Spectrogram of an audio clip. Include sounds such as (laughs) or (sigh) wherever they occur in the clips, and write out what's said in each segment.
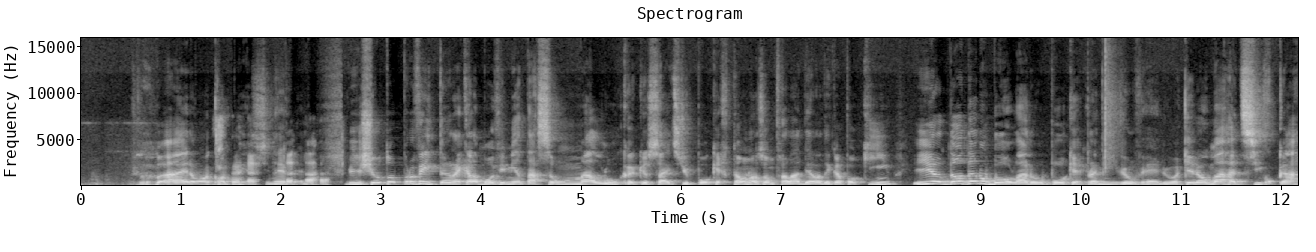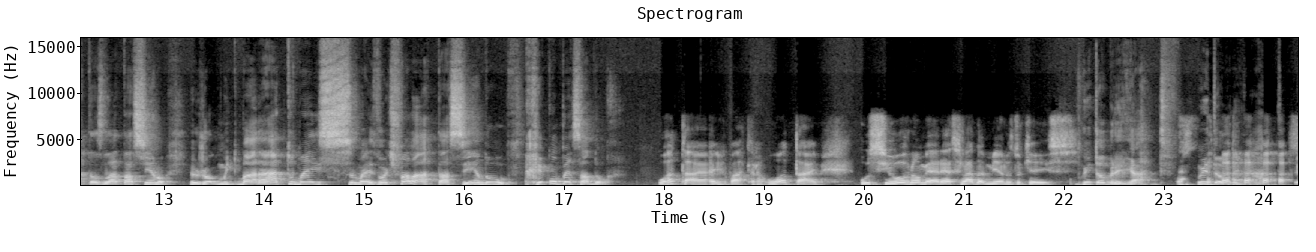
(laughs) A Iron acontece, né, velho? (laughs) Bicho, eu tô aproveitando aquela movimentação maluca que os sites de poker estão, nós vamos falar dela daqui a pouquinho, e andou dando bom lá no poker pra mim, viu, velho? Aquele Omaha de cinco cartas lá tá sendo. Eu jogo muito barato, mas, mas vou te falar, tá sendo recompensador. One time, patrão, one time. O senhor não merece nada menos do que isso. Muito obrigado. Muito obrigado.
